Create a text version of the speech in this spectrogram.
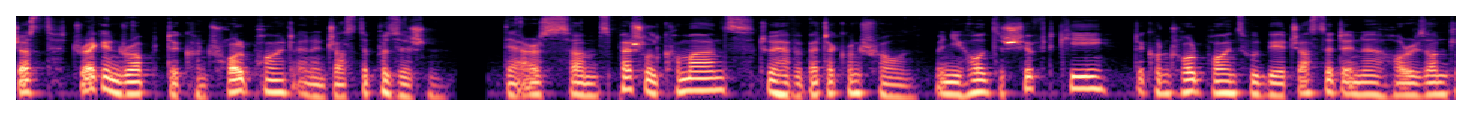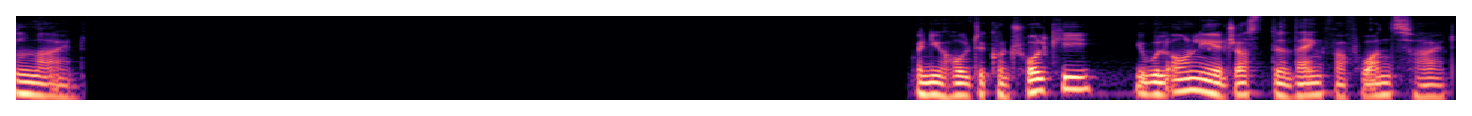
Just drag and drop the control point and adjust the position. There are some special commands to have a better control. When you hold the shift key, the control points will be adjusted in a horizontal line. When you hold the control key, you will only adjust the length of one side.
